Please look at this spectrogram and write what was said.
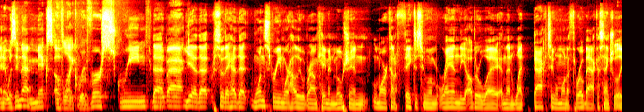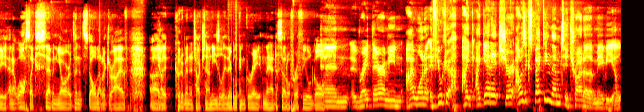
And it was in that mix of like reverse screen that throwback. yeah that so they had that one screen where Hollywood Brown came in motion Lamar kind of faked it to him ran the other way and then went back to him on a throwback essentially and it lost like seven yards and it stalled out a drive uh, Yep. that could have been a touchdown easily they were looking great and they had to settle for a field goal And right there, I mean, I want to. If you were, I, I get it. Sure, I was expecting them to try to maybe uh,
